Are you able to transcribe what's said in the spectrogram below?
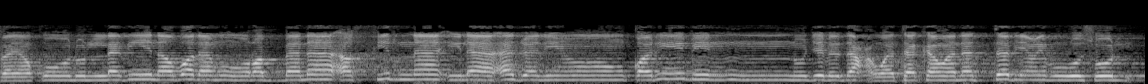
فيقول الذين ظلموا ربنا أخرنا إلى أجل قريب نجب دعوتك ونتبع الرسل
